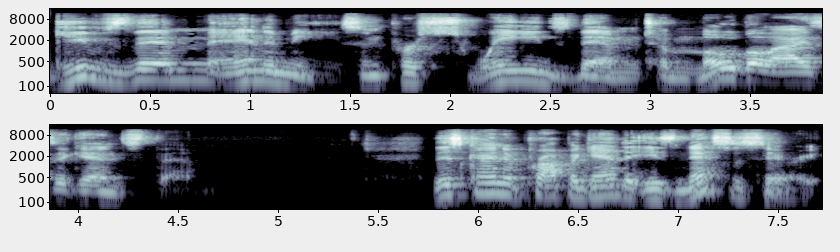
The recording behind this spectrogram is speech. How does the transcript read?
gives them enemies and persuades them to mobilize against them. This kind of propaganda is necessary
